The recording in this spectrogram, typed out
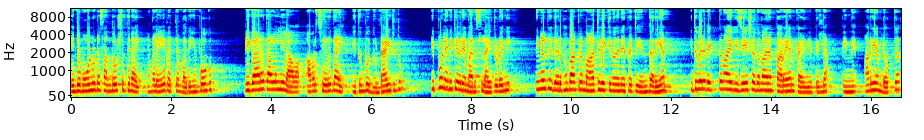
എന്റെ മോളുടെ സന്തോഷത്തിനായി ഞങ്ങൾ ഏതറ്റം വരെയും പോകും. വികാരത്തള്ളലിലാവാം അവർ ചെറുതായി വിതുമ്പുന്നുണ്ടായിരുന്നു. ഇപ്പോൾ എനിക്കവരെ മനസ്സിലായി തുടങ്ങി. നിങ്ങൾക്ക് ഗർഭപാത്രം മാറ്റിവെക്കുന്നതിനെ പറ്റി എന്തറിയാം? ഇതുവരെ വ്യക്തമായ വിജയ ശതമാനം പറയാൻ കഴിഞ്ഞിട്ടില്ല. പിന്നെ അറിയാം ഡോക്ടർ.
